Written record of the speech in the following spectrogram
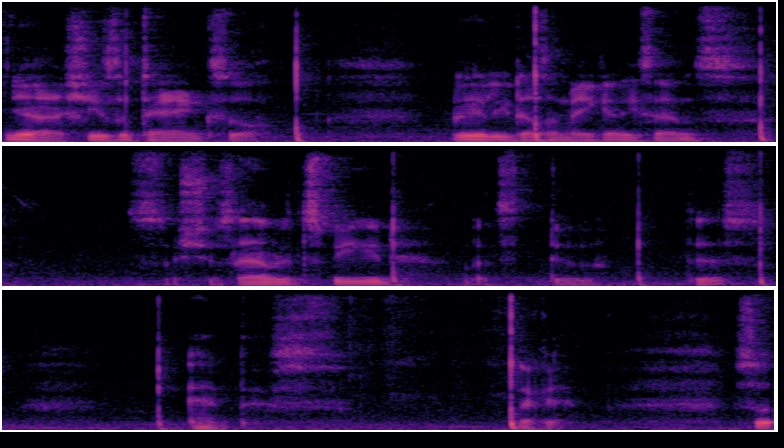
Yeah, she's a tank, so really doesn't make any sense. So she's average speed. Let's do this and this. Okay. So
